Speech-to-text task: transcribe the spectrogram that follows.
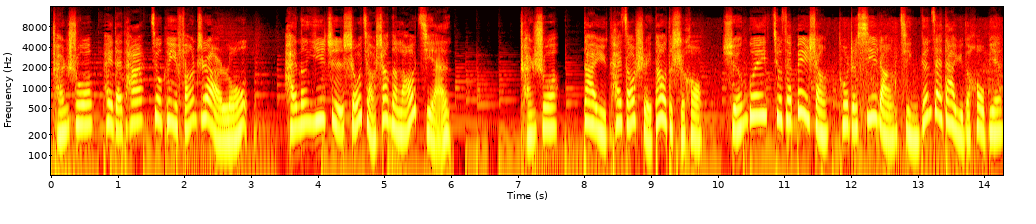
传说佩戴它就可以防止耳聋，还能医治手脚上的老茧。传说大禹开凿水道的时候，玄龟就在背上拖着息壤，紧跟在大禹的后边。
